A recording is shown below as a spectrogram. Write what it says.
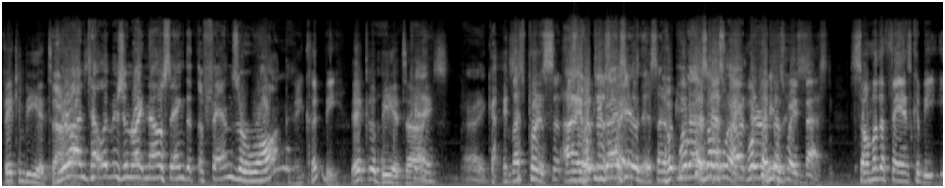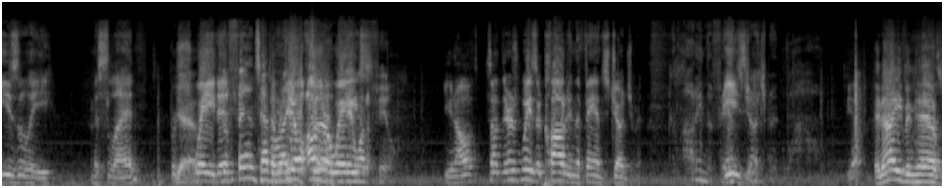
They can be at times. You're on television right now saying that the fans are wrong. They could be. They could be at Okay, all right, guys. Let's put it. I put hope you guys way. hear this. I hope you We'll guys all way. We'll put this way best. Some of the fans could be easily misled, Yes. persuaded. The fans have to a right feel to feel other what ways. they want to feel. You know, so there's ways of clouding the fans' judgment. Clouding the fans' Easy. judgment. Yep. And I even have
